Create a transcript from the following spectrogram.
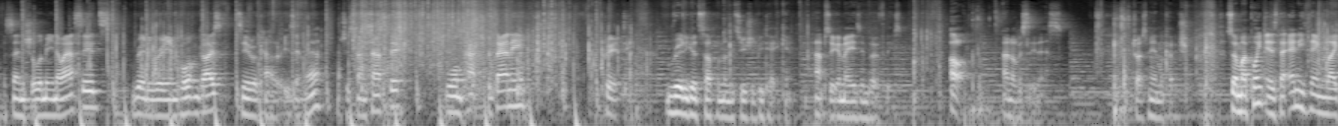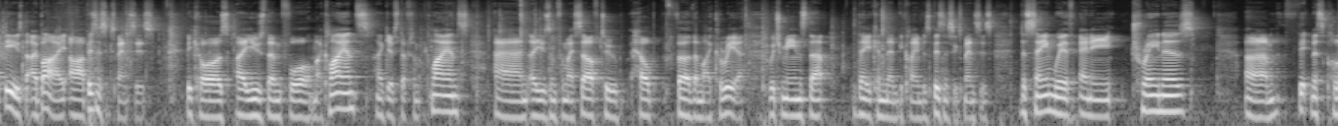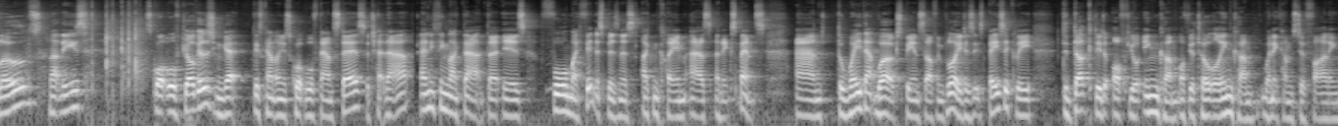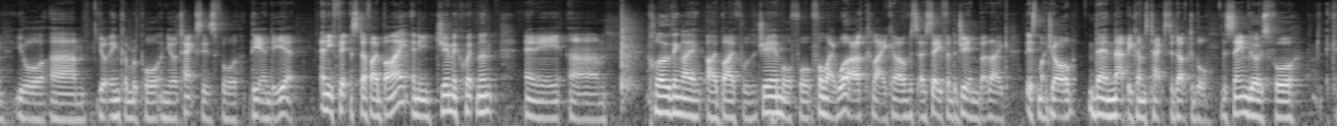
Essential amino acids. Really, really important, guys. Zero calories in there, which is fantastic. Warm patch for Dani. Creatine. Really good supplements you should be taking. Absolutely amazing, both of these. Oh, and obviously this. Trust me, I'm a coach. So my point is that anything like these that I buy are business expenses because I use them for my clients, I give stuff to my clients, and I use them for myself to help further my career, which means that they can then be claimed as business expenses. The same with any trainers, um, fitness clothes like these. Squat Wolf joggers, you can get discount on your Squat Wolf downstairs, so check that out. Anything like that that is for my fitness business, I can claim as an expense. And the way that works being self employed is it's basically deducted off your income, off your total income, when it comes to filing your, um, your income report and your taxes for the end of year. Any fitness stuff I buy, any gym equipment, any um, clothing I, I buy for the gym or for, for my work, like obviously I say for the gym, but like it's my job, then that becomes tax deductible. The same goes for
